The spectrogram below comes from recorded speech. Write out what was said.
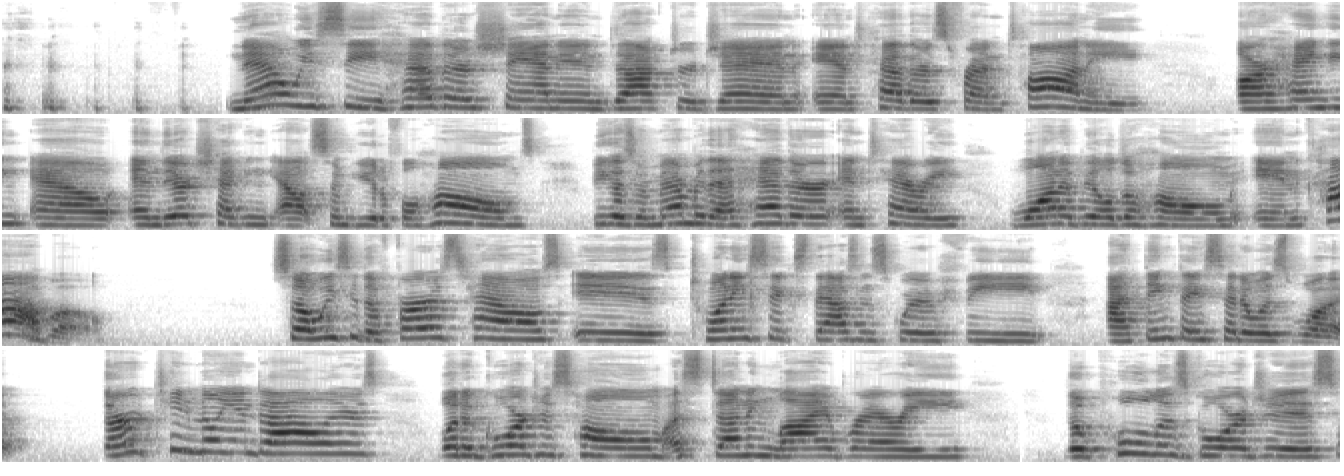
now we see Heather, Shannon, Dr. Jen, and Heather's friend Tawny are hanging out and they're checking out some beautiful homes because remember that Heather and Terry want to build a home in Cabo. So we see the first house is 26,000 square feet. I think they said it was what, $13 million? What a gorgeous home, a stunning library, the pool is gorgeous,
